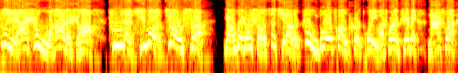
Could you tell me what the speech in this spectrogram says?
四月二十五号的时候出的题目就是。两会中首次提到的众多创客脱颖而出的直接被拿出来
